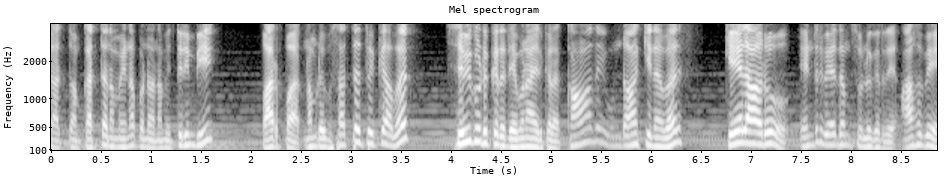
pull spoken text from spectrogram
கர்த்த கர்த்தர் நம்ம என்ன பண்ணுவார்? நம்ம திரும்பி பார்ப்பார். நம்முடைய சத்தத்துக்கு அவர் செவி கொடுக்கிற தேவனாய் இருக்கிறார். காதை உண்டாக்கினவர் கேளாரோ என்று வேதம் சொல்லுகிறது. ஆகவே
